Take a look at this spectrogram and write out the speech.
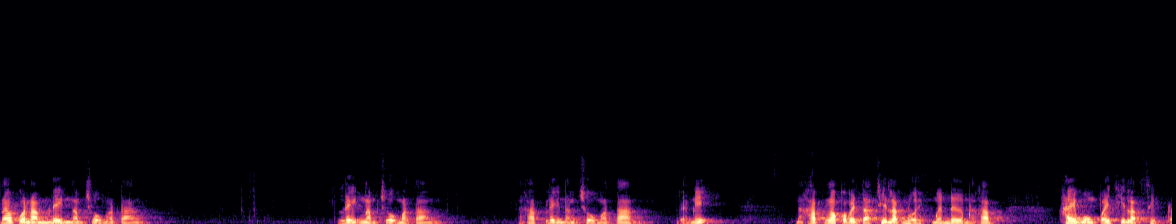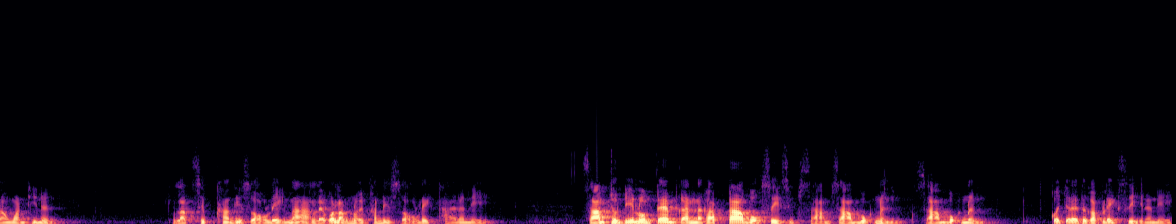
เราก็นำเลขนำโชคมาตั้ง เลขนำโชคมาตั้งนะครับ เลขนำโชคมาตั้งแบบนี้นะครับ เราก็ไปตัดที่หลักหน่วยเหมือนเดิมนะครับ ให้วงไปที่หลักสิบรางวัลที่หนึ่งหลักสิบครั้งที่สองเลขหน้า แล้วก็หลักหน่วยครั้งที่สองเลขท้ายนั่นเองสามจุดนี้รวมแต้มกันนะครับเก้าบวกสี่สิบสามสามบวกหนึ่งสามบวกหนึ่งก็จะได้เท่ากับเลขสี่นั่นเอง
